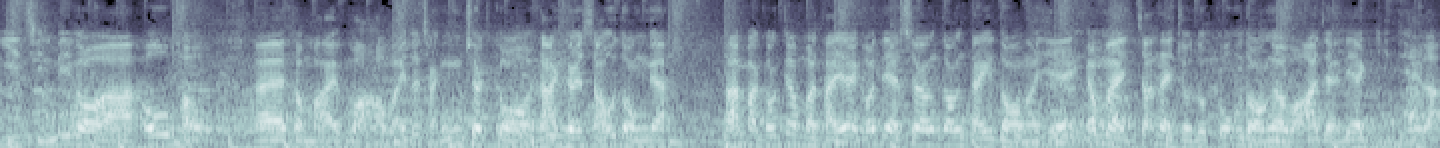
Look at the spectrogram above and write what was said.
以前呢個啊 OPPO 誒同埋華為都曾經出過，但係佢係手動嘅。坦白講，今日睇咧嗰啲係相當低檔嘅嘢，咁咪真係做到高檔嘅話就係呢一件嘢啦。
